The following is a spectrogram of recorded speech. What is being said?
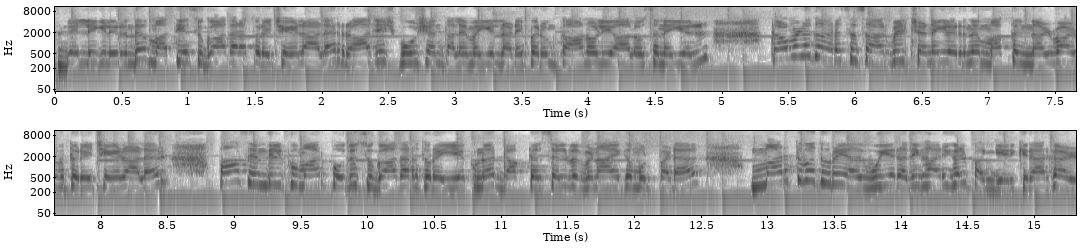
டெல்லியிலிருந்து மத்திய சுகாதாரத்துறை செயலாளர் ராஜேஷ் பூஷன் தலைமையில் நடைபெறும் காணொலி ஆலோசனையில் தமிழக அரசு சார்பில் சென்னையிலிருந்து மக்கள் நல்வாழ்வுத்துறை செயலாளர் ப. செந்தில்குமார் பொது சுகாதாரத்துறை இயக்குநர் டாக்டர் செல்வ விநாயகம் உட்பட மருத்துவத்துறை உயர் அதிகாரிகள் பங்கேற்கிறார்கள்.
